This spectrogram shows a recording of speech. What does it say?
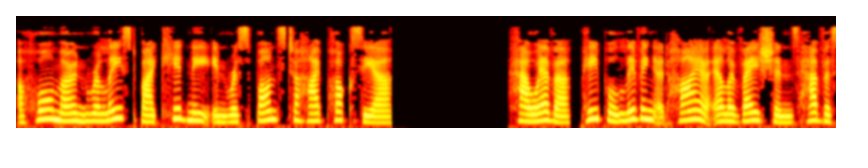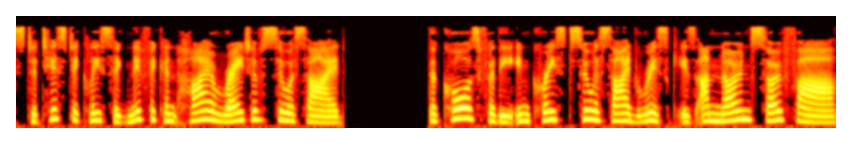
a hormone released by kidney in response to hypoxia. However, people living at higher elevations have a statistically significant higher rate of suicide. The cause for the increased suicide risk is unknown so far.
